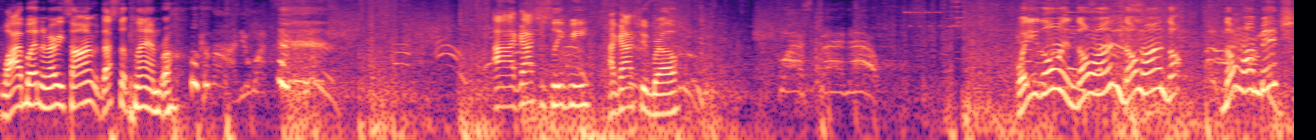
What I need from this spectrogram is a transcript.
Y button every time? That's the plan, bro. I got you, Sleepy. I got you, bro. Where you going? Don't run. Don't run. Don't don't run, bitch.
